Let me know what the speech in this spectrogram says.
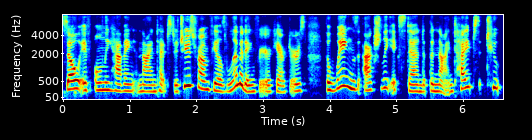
So, if only having nine types to choose from feels limiting for your characters, the wings actually extend the nine types to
